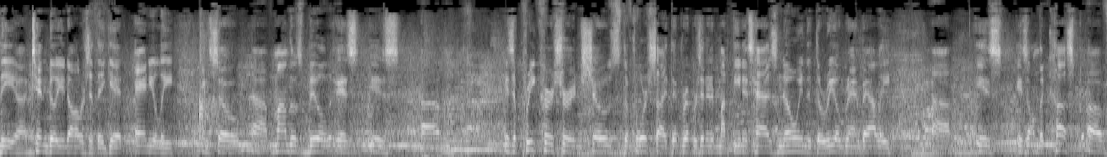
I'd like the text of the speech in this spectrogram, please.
the uh, $10 billion that they get annually. And so uh, Mando's bill is is um, is a precursor and shows the foresight that Representative Martinez has, knowing that the Rio Grande Valley uh, is is on the cusp of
